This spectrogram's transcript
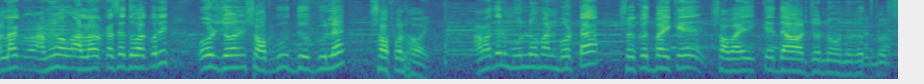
আল্লাহ আমি আল্লাহর কাছে দোয়া করি ওর জন সব উদ্যোগগুলো সফল হয়। আমাদের মূল্যবান ভোটটা সৈকত ভাইকে সবাইকে দেওয়ার জন্য অনুরোধ করছি।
